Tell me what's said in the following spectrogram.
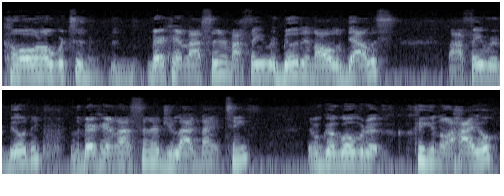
Come on over to the American Airlines Center, my favorite building in all of Dallas. My favorite building, the American Airlines Center, July 19th. Then we're going to go over to Cleveland, Ohio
